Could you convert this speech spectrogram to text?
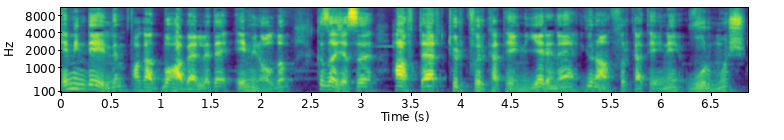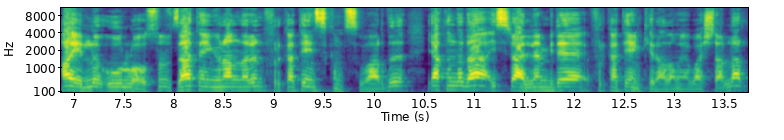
Emin değildim fakat bu haberle de emin oldum. Kısacası Hafter Türk fırkateyni yerine Yunan fırkateyni vurmuş. Hayırlı uğurlu olsun. Zaten Yunanların fırkateyn sıkıntısı vardı. Yakında da İsrail'den bir de fırkateyn kiralamaya başlarlar.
